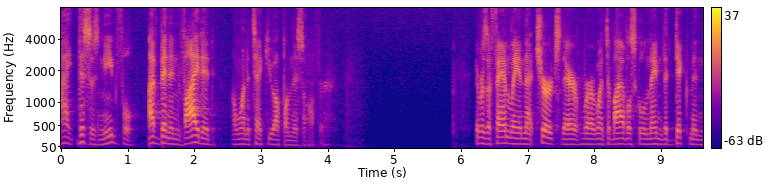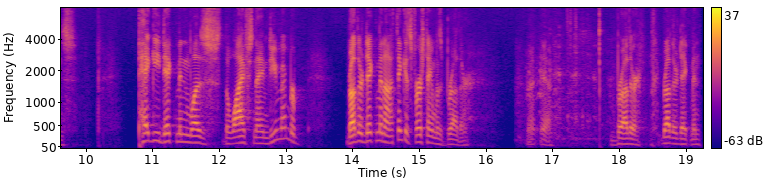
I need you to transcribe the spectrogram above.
I, this is needful. I've been invited. I want to take you up on this offer. There was a family in that church there where I went to Bible school named the Dickmans. Peggy Dickman was the wife's name. Do you remember Brother Dickman, I think his first name was Brother. Right? Yeah. Brother, Brother Dickman.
